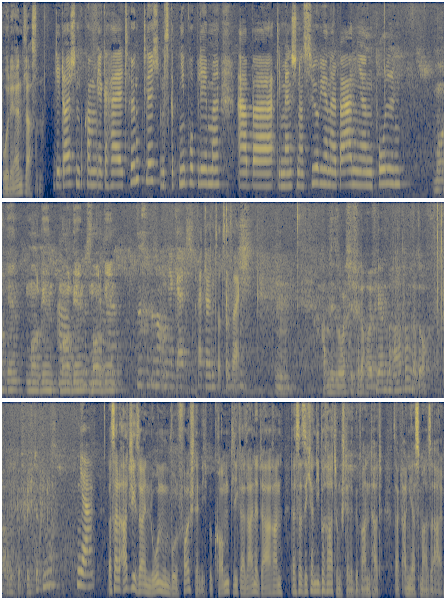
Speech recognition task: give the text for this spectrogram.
wurde er entlassen. Die Deutschen bekommen ihr Gehalt pünktlich und es gibt nie Probleme, aber die Menschen aus Syrien, Albanien, Polen. Morgen, morgen, morgen, müssen morgen. Immer, müssen immer um ihr Geld betteln sozusagen. Mhm. Haben Sie solche Fälle häufiger in Beratung, also auch gerade mit Geflüchteten? Ja. Dass Al-Aji seinen Lohn nun wohl vollständig bekommt, liegt alleine daran, dass er sich an die Beratungsstelle gewandt hat, sagt Anjas Masal.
